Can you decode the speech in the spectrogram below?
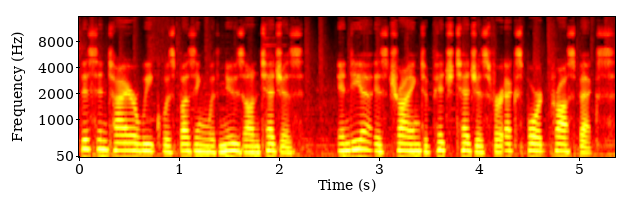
This entire week was buzzing with news on Tejas, India is trying to pitch Tejas for export prospects.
